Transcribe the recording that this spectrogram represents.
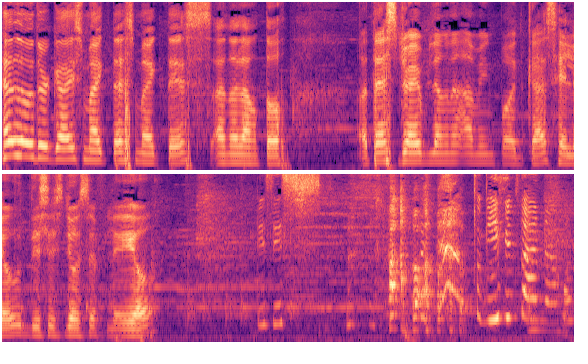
Hello there guys, mic test, mic test. Ano lang to? A test drive lang ng aming podcast. Hello, this is Joseph Leo. This is... Pag-isip sana ako.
